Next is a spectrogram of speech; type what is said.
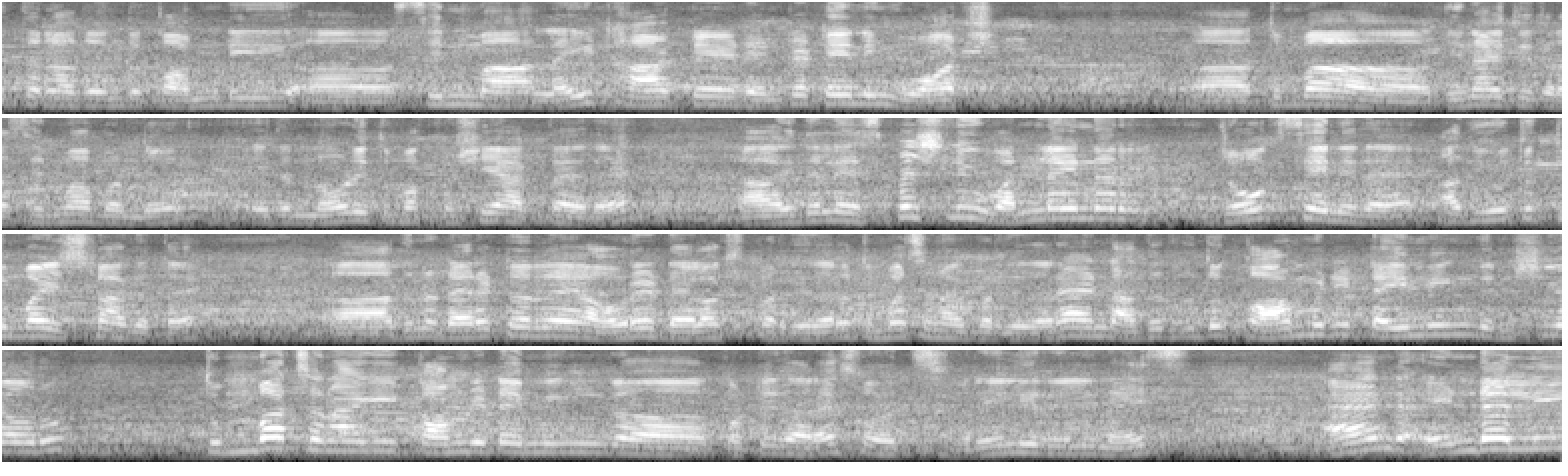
ಈ ಥರದೊಂದು comedy cinema light hearted entertaining watch ತುಂಬ ದಿನ ಆಯಿತು ಈ ಸಿನಿಮಾ ಬಂದು. ಇದನ್ನು ನೋಡಿ ತುಂಬ ಖುಷಿ ಆಗ್ತಾ ಇದೆ. ಇದರಲ್ಲಿ ಎಸ್ಪೆಷಲಿ ಒನ್ ಲೈನರ್ ಜೋಕ್ಸ್ ಏನಿದೆ, ಅದು ಯೂತಿಗೆ ತುಂಬ ಇಷ್ಟ ಆಗುತ್ತೆ. ಅದನ್ನು ಡೈರೆಕ್ಟರೇ ಅವರೇ ಡೈಲಾಗ್ಸ್ ಬರೆದಿದ್ದಾರೆ, ತುಂಬ ಚೆನ್ನಾಗಿ ಬರೆದಿದ್ದಾರೆ. ಆ್ಯಂಡ್ ಅದರದ್ದು ಕಾಮಿಡಿ ಟೈಮಿಂಗ್ ರಿಷಿ ಅವರು ತುಂಬ ಚೆನ್ನಾಗಿ ಕಾಮಿಡಿ ಟೈಮಿಂಗ್ ಕೊಟ್ಟಿದ್ದಾರೆ. So it's really really nice and ಎಂಡಲ್ಲಿ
